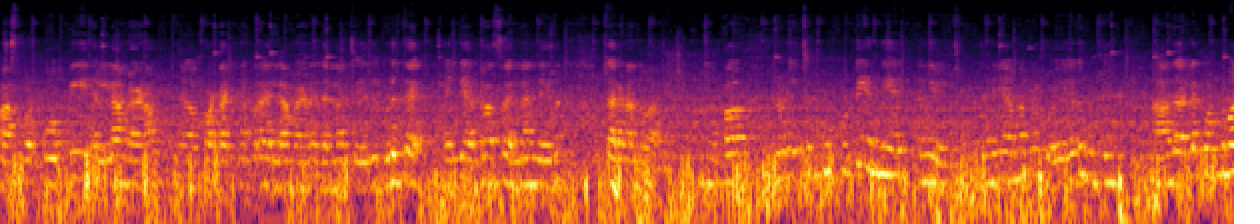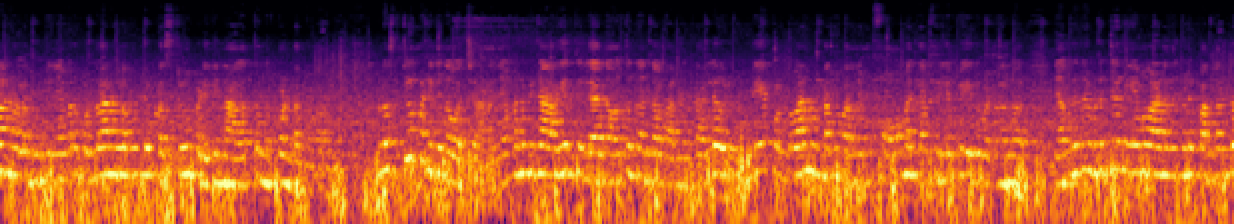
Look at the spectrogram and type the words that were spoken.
പാസ്പോർട്ട് കോപ്പി എല്ലാം വേണം. കോൺടാക്ട് നമ്പർ എല്ലാം വേണം. ഇതെല്ലാം ചെയ്ത് ഇവിടുത്തെ എന്റെ അഡ്രസ്സ് എല്ലാം ചെയ്ത് തരണം എന്ന് പറഞ്ഞു. അപ്പോൾ എന്നോട് ചോദിച്ചു "കു- കുട്ടി എന്ത് ചെയ്യും? എന്ന് ചോദിച്ചു. അതിന് ഞാൻ പറഞ്ഞു ഏത് കുട്ടി? അതല്ല കൊണ്ടുപോകാനുള്ള കുട്ടി. ഞാൻ പറഞ്ഞു കൊണ്ടുപോകാനുള്ള കുട്ടി പ്ലസ് ടു പഠിക്കുന്ന അകത്ത് നിൽപ്പുണ്ടെന്ന് പറഞ്ഞു. പ്ലസ് ടു പഠിക്കുന്ന കൊച്ചാണ്. ഞാൻ പറഞ്ഞു പിന്നെ അറിയത്തില്ല നോക്കുന്ന എന്താ പറഞ്ഞിട്ട് അല്ല ഒരു കുട്ടിയെ കൊണ്ടുപോകാനുണ്ടെന്ന് പറഞ്ഞു. ഫോം എല്ലാം ഫില്ലപ്പ് ചെയ്ത് വിടണമെന്ന് പറഞ്ഞത് ഇവിടുത്തെ നിയമമാണ് നിങ്ങൾ പന്ത്രണ്ട്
